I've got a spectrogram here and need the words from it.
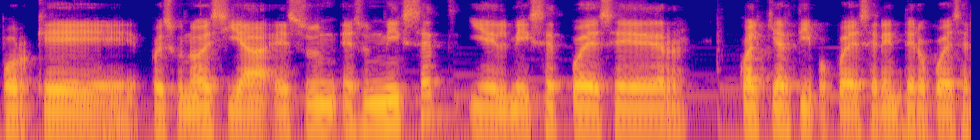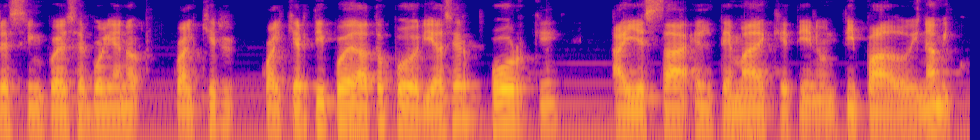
porque pues uno decía es un, es un mixed y el mixed puede ser cualquier tipo, puede ser entero, puede ser string, puede ser booleano, cualquier, cualquier tipo de dato podría ser porque ahí está el tema de que tiene un tipado dinámico.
